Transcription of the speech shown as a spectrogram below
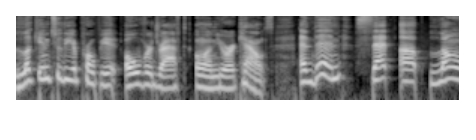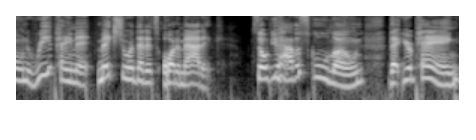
look into the appropriate overdraft on your accounts and then set up loan repayment. Make sure that it's automatic. So if you have a school loan that you're paying,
